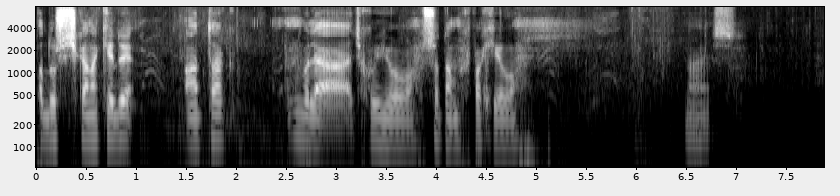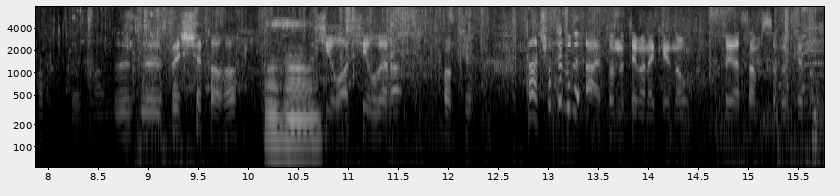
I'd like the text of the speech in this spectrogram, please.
подушечка накидає. А так. Блять, хуйово. Що там по хілу? Найс. От, ну, Знищи того. Угу. Хіла, хіллера. Поки. Та, що ти мене. А, то не ти мене кинув, то я сам себе кинув.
